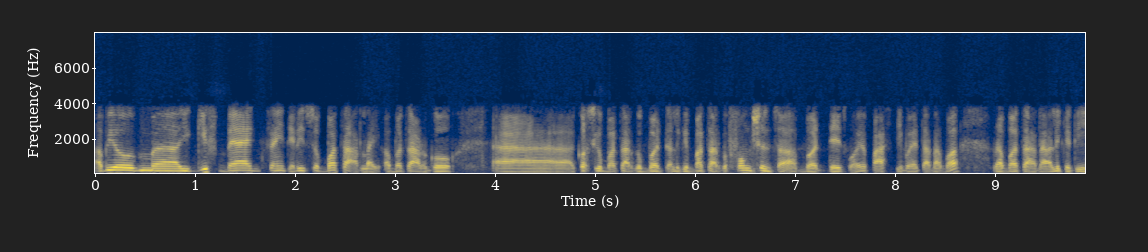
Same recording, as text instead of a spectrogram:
अब यो गिफ्ट ब्याग चाहिँ धेरै जस्तो बच्चाहरूलाई अब बच्चाहरूको कसैको बच्चाहरूको बर्थ अलिकति बच्चाहरूको फङ्सन छ बर्थडे भयो पास्टी भयो टाटा भयो र बच्चाहरूलाई अलिकति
